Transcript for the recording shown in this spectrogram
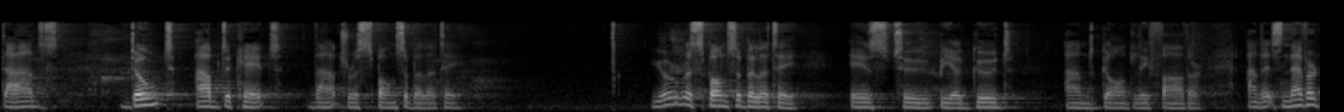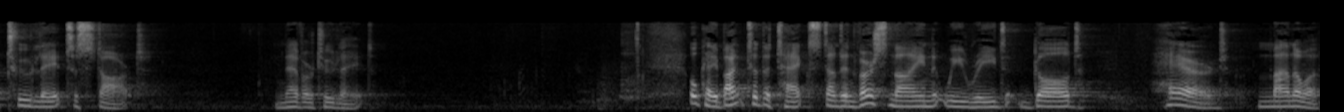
Dads, don't abdicate that responsibility. Your responsibility is to be a good and godly father. And it's never too late to start. Never too late. Okay, back to the text. And in verse 9, we read, God heard Manoah.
